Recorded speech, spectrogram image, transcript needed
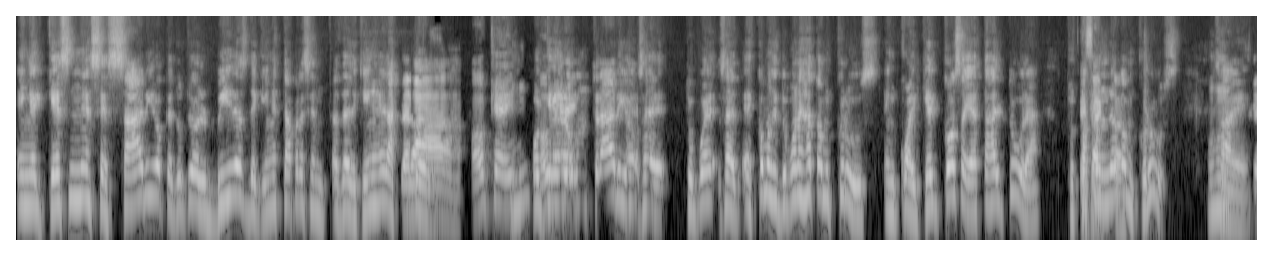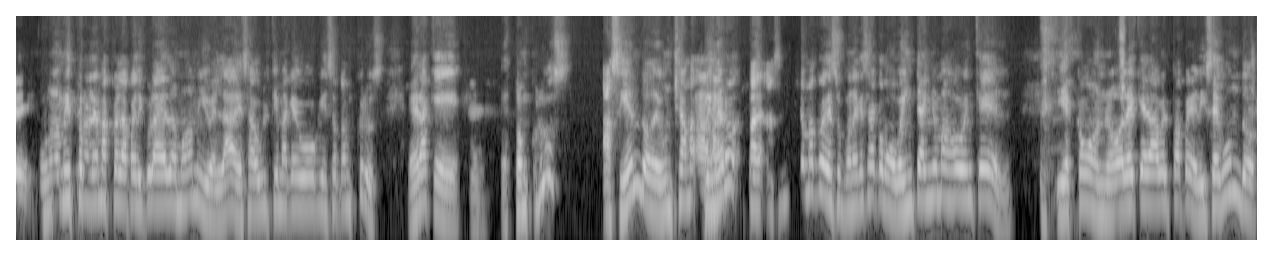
en el que es necesario que tú te olvides de quién está presentando, de quién es el actor. okay, Porque de lo contrario, o sea, tú puedes, o sea, es como si tú pones a Tom Cruise en cualquier cosa y a estas alturas, tú estás poniendo a Tom Cruise. ¿sabes? Uno de mis problemas con la película de The Mummy, ¿verdad? Esa última que hubo que hizo Tom Cruise, era que es Tom Cruise haciendo de un chamaco, primero, para hacer un chamaco que supone que sea como 20 años más joven que él, y es como no le quedaba el papel. Y segundo,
